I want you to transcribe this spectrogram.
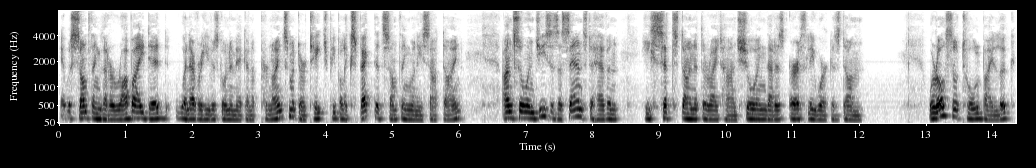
It was something that a rabbi did whenever he was going to make a pronouncement or teach. People expected something when he sat down. And so when Jesus ascends to heaven, he sits down at the right hand, showing that his earthly work is done. We're also told by Luke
